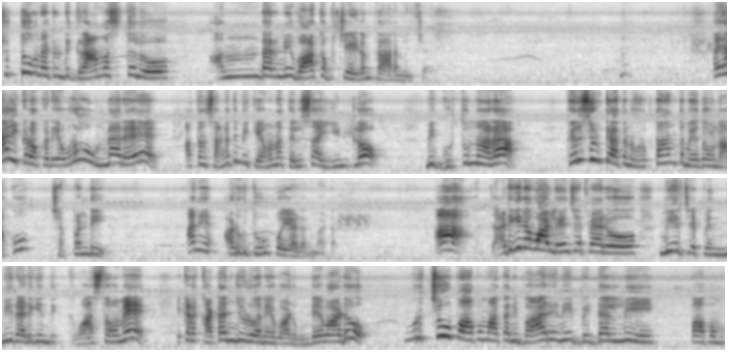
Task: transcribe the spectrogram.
చుట్టూ ఉన్నటువంటి గ్రామస్తులు అందరినీ వాకప్ చేయడం ప్రారంభించారు. అయ్యా ఇక్కడ ఒకడు ఎవరో ఉన్నారే. అతని సంగతి మీకు ఏమన్నా తెలుసా ఈ ఇంట్లో? మీకు గుర్తున్నారా? తెలుసుంటే అతని వృత్తాంతం ఏదో నాకు చెప్పండి అని అడుగుతూ పోయాడనమాట. ఆ అడిగిన వాళ్ళు ఏం చెప్పారు? మీరు చెప్పింది మీరు అడిగింది వాస్తవమే. ఇక్కడ కటంజుడు అనేవాడు ఉండేవాడు. మృత్యు పాపం అతని భార్యని బిడ్డల్ని పాపం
